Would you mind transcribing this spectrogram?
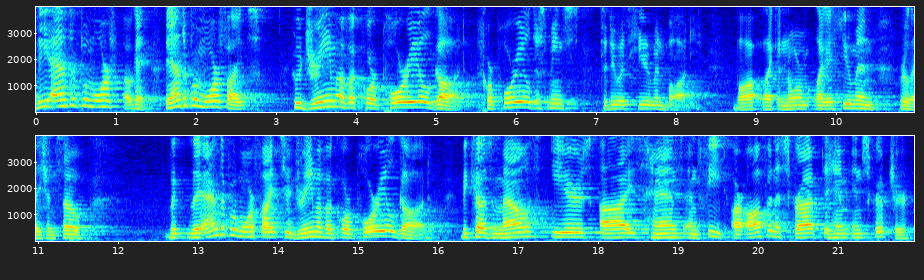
the anthropomorph, okay, the anthropomorphites who dream of a corporeal God. Corporeal just means to do with human body like a norm, like a human relation. So the, the anthropomorphites who dream of a corporeal God, because mouth, ears, eyes, hands, and feet are often ascribed to him in Scripture,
